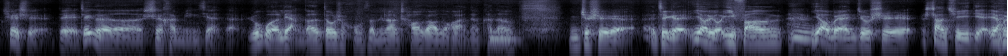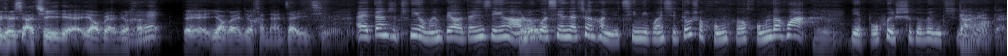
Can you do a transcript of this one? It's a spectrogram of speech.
确实，对这个是很明显的。如果两个都是红色能量超高的话，那可能你就是这个要有一方，要不然就是上去一点，要不就下去一点，要不然就很。对，要不然就很难在一起。哎，但是听友们不要担心哈，如果现在正好你的亲密关系都是红和红的话，也不会是个问题。当然当然，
